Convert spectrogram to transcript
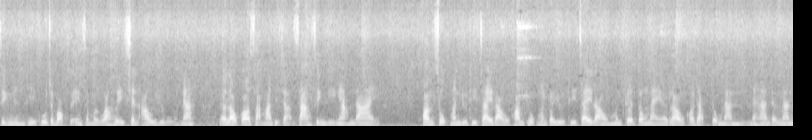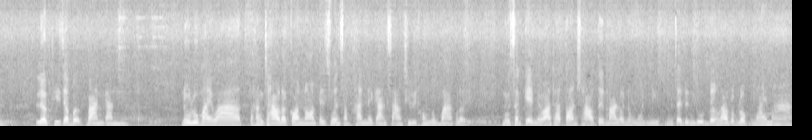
สิ่งหนึ่งที่ครูจะบอกตัวเองเสมอว่าเฮ้ยฉันเอาอยู่นะแล้วเราก็สามารถที่จะสร้างสิ่งดีงามได้ ความสุขมันอยู่ที่ใจเรา ความทุกข์มันก็อยู่ที่ใจเรา มันเกิดตรงไหนเราก็ดับตรงนั้นนะคะดังนั้นเลือกที่จะเบิกบานกันหนูรู้ไหมว่าทั้งเช้าและก่อนนอนเป็นส่วนสำคัญในการสร้างชีวิตของหนูมากเลย หนูสังเกตไหมว่าถ้าตอนเช้าตื่นมาแล้วหนูหงุดหงิดหนูจะดึงดูดเรื่องราวลบๆง่ายมาก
